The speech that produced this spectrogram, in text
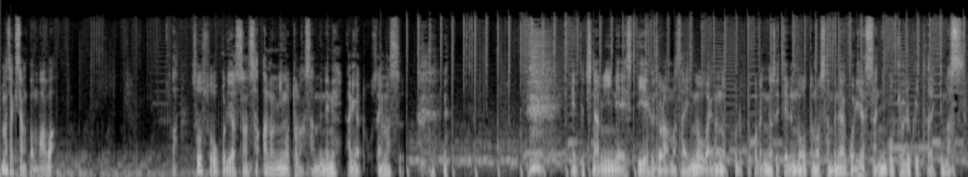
まさきさんこんばんは。そうそう、ゴリアスさんさ、あの見事なサムネね。ありがとうございます。えっと、ちなみにね、STF ドラマ祭のワイが残るところに載せてるノートのサムネはゴリアスさんにご協力いただいてます。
